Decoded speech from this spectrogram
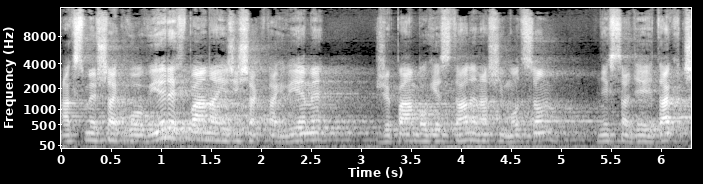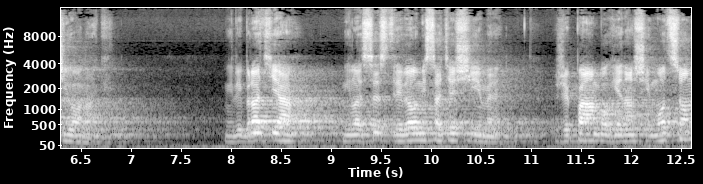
ak sme však vo viere v Pána Ježiša, tak vieme, že Pán Boh je stále našim Otcom, nech sa deje tak či onak. Milí bratia, milé sestry, veľmi sa tešíme, že Pán Boh je našim Otcom,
